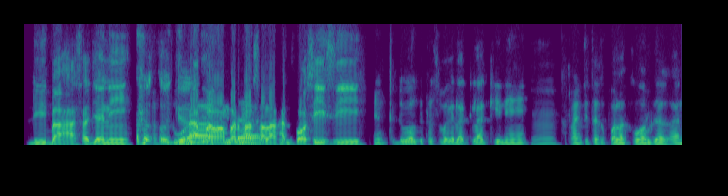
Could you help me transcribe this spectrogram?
dibahas aja nih. Yang Oke. kedua, Kenapa kita, mempermasalahkan posisi? yang kedua kita sebagai laki-laki nih, Hmm. karena kita kepala keluarga kan,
